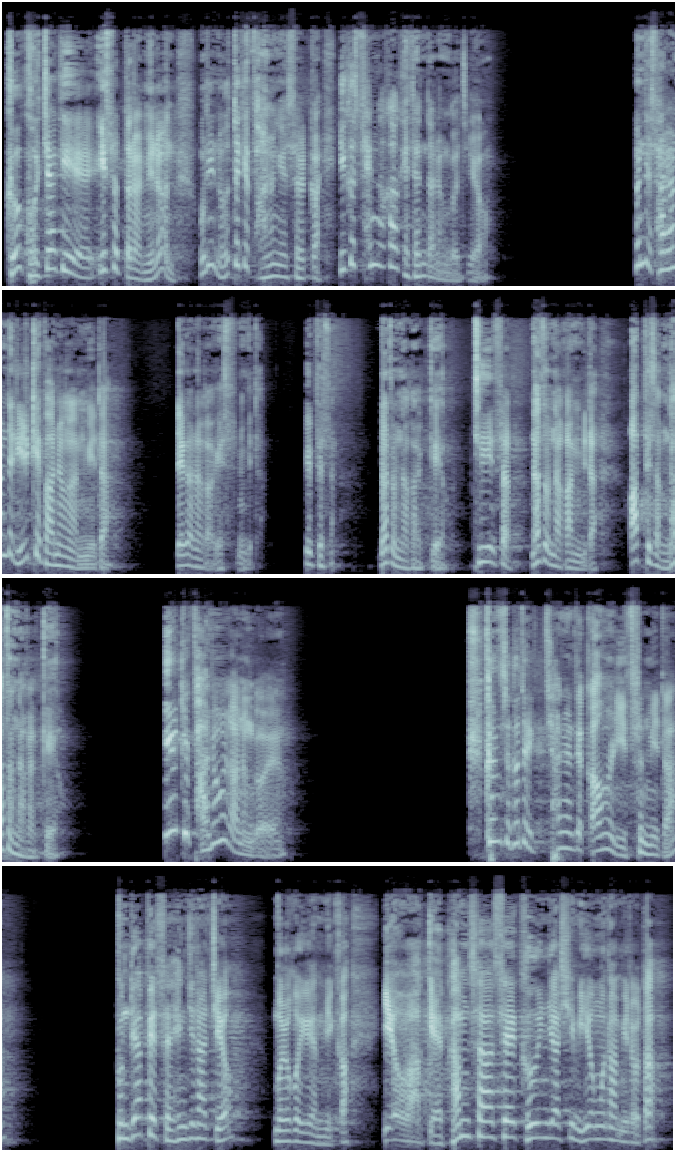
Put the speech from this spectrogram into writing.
그 골짜기에 있었더라면은, 우리는 어떻게 반응했을까? 이거 생각하게 된다는 거지요. 근데 사람들이 이렇게 반응합니다. 내가 나가겠습니다. 옆에서 나도 나갈게요. 뒤에 사람 나도 나갑니다. 앞에 사람 나도 나갈게요. 이렇게 반응을 하는 거예요. 그러면서 그들이 찬양대 가운을 입습니다. 군대 앞에서 행진하지요. 뭐라고 얘기합니까? 여호와께 감사하세 그 인 자심 영원함이로다.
